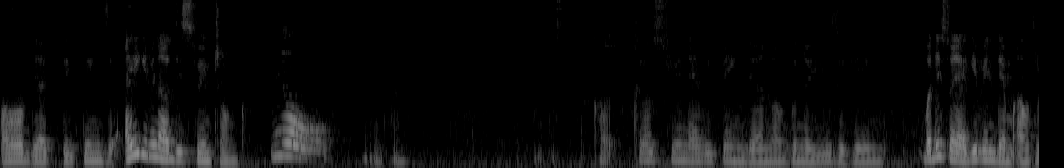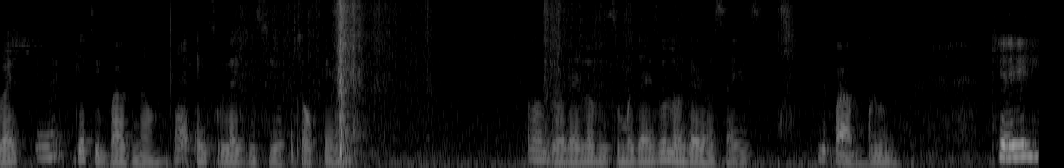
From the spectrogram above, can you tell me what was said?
all the, the things. Are you giving out this swing trunk? No. Okay. Just clustering everything they are not gonna use again. But this one you're giving them out, right? Mm-hmm. Get a bag now. I used to like this your top, eh? Oh God, I love it so much. It's no longer your size. People have grown. Okay.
